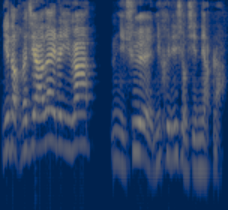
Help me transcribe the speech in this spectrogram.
你等着家带着一个，你去，你可得小心点啊。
